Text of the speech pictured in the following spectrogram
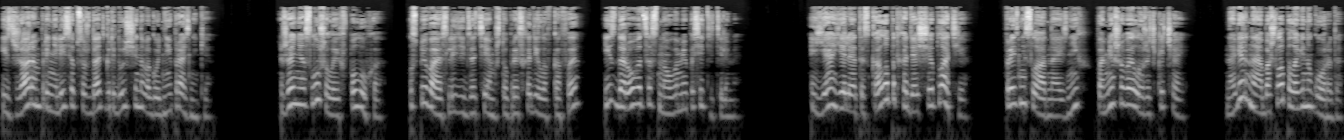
и с жаром принялись обсуждать грядущие новогодние праздники. Женя слушала их в полухо, успевая следить за тем, что происходило в кафе, и здороваться с новыми посетителями. Я еле отыскала подходящее платье, произнесла одна из них, помешивая ложечкой чай. Наверное, обошла половину города.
